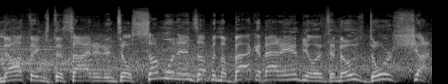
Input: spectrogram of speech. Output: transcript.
Nothing's decided until someone ends up in the back of that ambulance and those doors shut.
